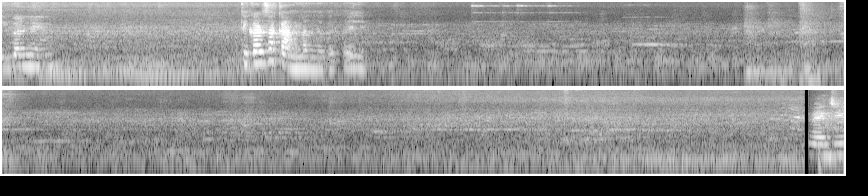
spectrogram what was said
इकडने तिकडचा कान बंद कर पहिले. त्यांची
